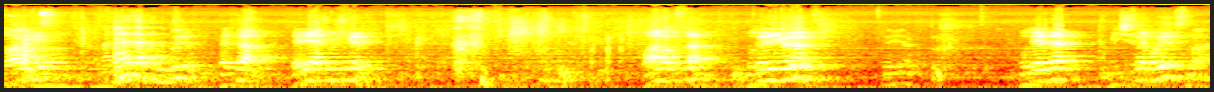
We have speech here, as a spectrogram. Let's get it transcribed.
Sağ Ha, Nerede efendim buyurun. Fetka, deri açmış herif. Bana bak usta, bu deriyi görüyor musun? Görüyorum. Bu deriden bir çizme koyar mısın bana?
